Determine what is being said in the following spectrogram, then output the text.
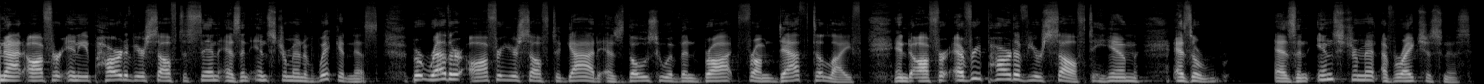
not offer any part of yourself to sin as an instrument of wickedness, but rather offer yourself to God as those who have been brought from death to life, and offer every part of yourself to Him as a as an instrument of righteousness.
